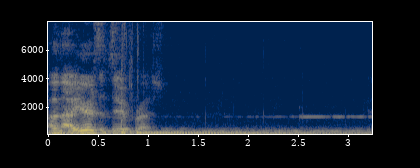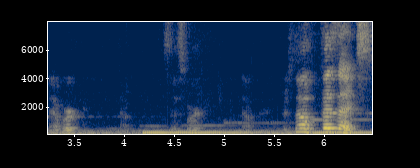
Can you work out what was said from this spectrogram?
Oh no, here's a toothbrush. Can that work? No. Does this work? No. There's no physics!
